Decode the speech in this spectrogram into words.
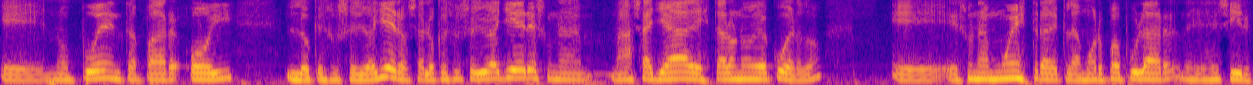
eh, no pueden tapar hoy lo que sucedió ayer. O sea, lo que sucedió ayer es una, más allá de estar o no de acuerdo, eh, es una muestra de clamor popular, es decir,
